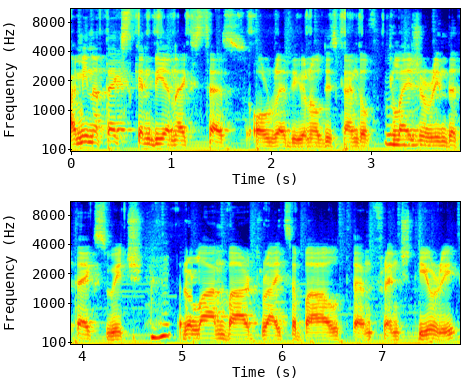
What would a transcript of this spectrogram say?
I mean, a text can be an excess already, you know, this kind of mm-hmm. pleasure in the text, which mm-hmm. Roland Barthes writes about and French theory.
